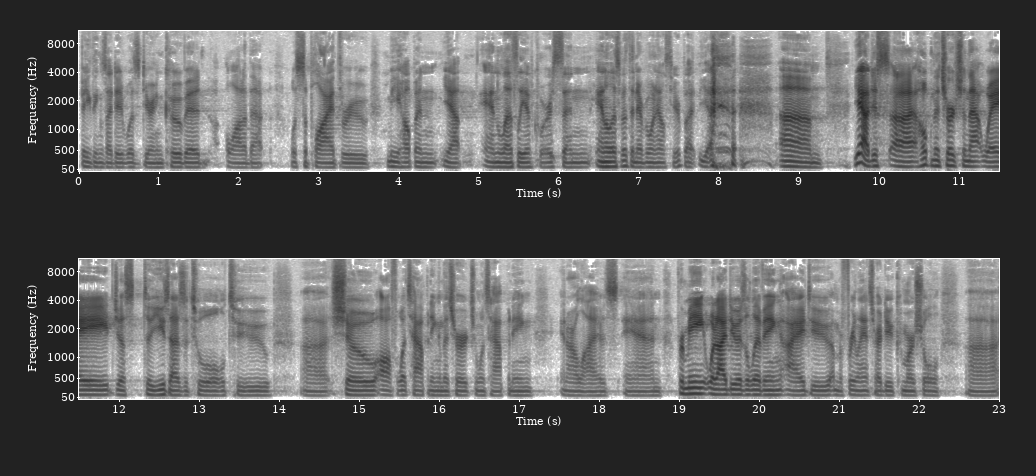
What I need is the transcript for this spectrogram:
big things I did was during COVID. A lot of that was supplied through me helping, yeah, and Leslie, of course, and, and Elizabeth and everyone else here. But yeah, um, yeah, just uh, helping the church in that way, just to use that as a tool to uh, show off what's happening in the church and what's happening in our lives. And for me, what I do as a living, I do, I'm a freelancer, I do commercial, uh,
